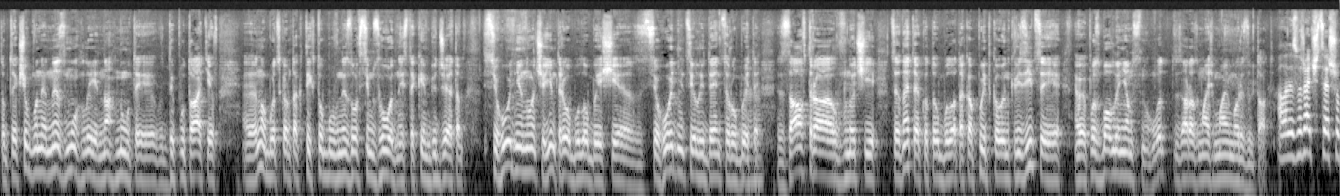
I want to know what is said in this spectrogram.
Тобто, якщо б вони не змогли нагнути депутатів, е, ну бо скажімо так, тих, хто був не зовсім згодний з таким бюджетом, сьогодні ночі їм треба було би ще сьогодні цілий день це робити, завтра вночі. Це знаєте, як ото була така питка у інквізиції позбавленням сну. От зараз маємо результат. Але незважаючи це, що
